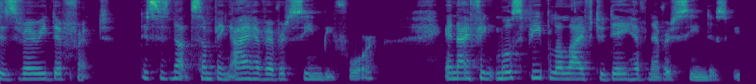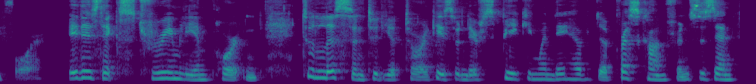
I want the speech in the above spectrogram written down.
is very different. This is not something I have ever seen before. And I think most people alive today have never seen this before. It is extremely important to listen to the authorities when they're speaking, when they have the press conferences, and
